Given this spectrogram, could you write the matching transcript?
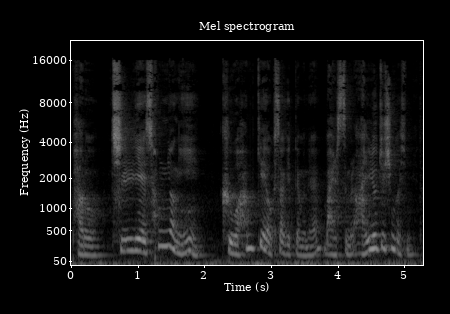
바로 진리의 성령이 그와 함께 역사하기 때문에 말씀을 알려주신 것입니다.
